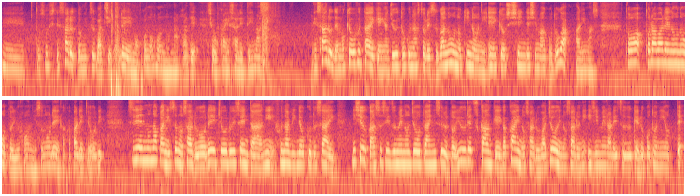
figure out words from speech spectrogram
えー、っとそして猿とミツバチの例もこの本の中で紹介されています。猿でも恐怖体験や重篤なストレスが脳の機能に影響し死んでしまうことがあります。とらわれの脳という本にその例が書かれており自然の中に住む猿を霊長類センターに船便で送る際2週間すし詰めの状態にすると優劣関係が下位の猿は上位の猿にいじめられ続ける。ことによって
